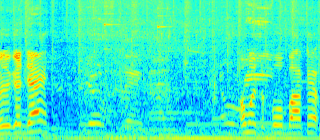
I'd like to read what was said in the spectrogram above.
Was it a good day? Beautiful day, man. No Almost a full bucket.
